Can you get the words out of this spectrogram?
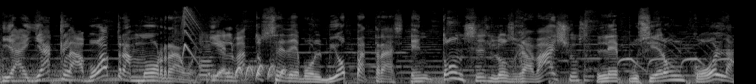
Y allá clavó otra morra, güey. Y el vato se devolvió para atrás. Entonces los gabachos le pusieron cola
